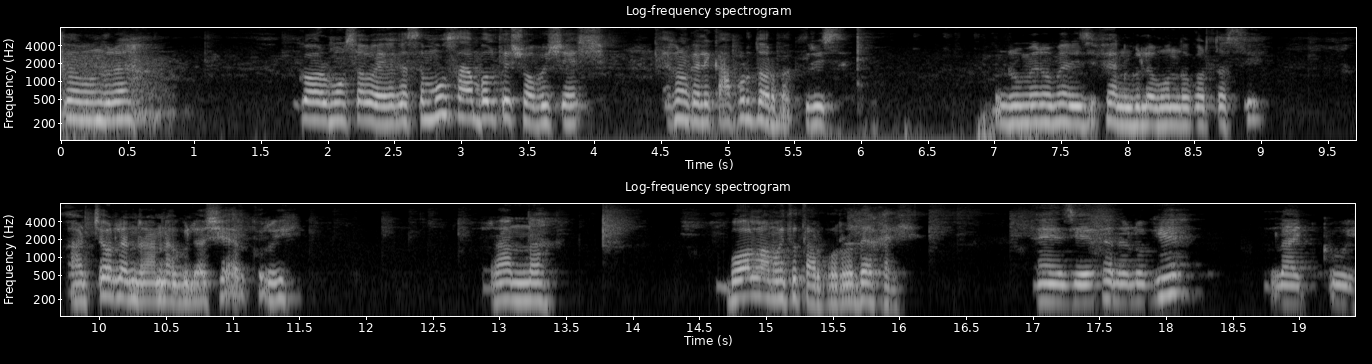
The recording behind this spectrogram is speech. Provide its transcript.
তো বন্ধুরা, ঘর মশা হয়ে গেছে। মশা বলতে সবই শেষ। এখন খালি কাপড় দর বাকি রয়েছে রুমে রুমের যে ফ্যানগুলো বন্ধ করতেছি। আর চলেন রান্নাগুলো শেয়ার করি। রান্না বললাম হয়তো তারপরও দেখাই। হ্যাঁ যে এখানে লগিয়ে লাইট কই।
